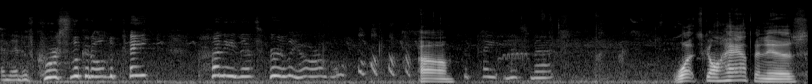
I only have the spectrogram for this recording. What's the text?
And then of course, look at all the paint. Honey, that's really horrible. Um. the paint mismatch. What's gonna happen is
